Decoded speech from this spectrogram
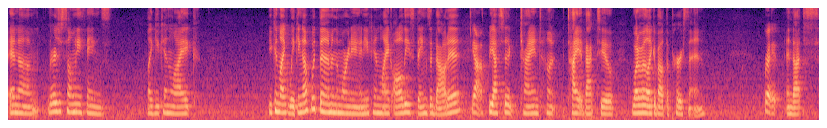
And um, there are just so many things. Like you can like you can like waking up with them in the morning and you can like all these things about it. Yeah. But you have to try and t- tie it back to what do I like about the person? Right. And that's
